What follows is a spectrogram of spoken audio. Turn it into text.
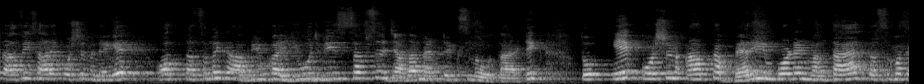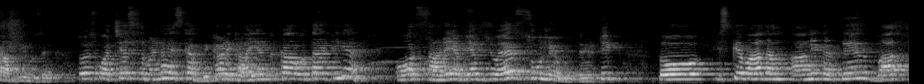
काफ़ी सारे क्वेश्चन मिलेंगे और तस्मिक आव्यू का यूज़ भी सबसे ज़्यादा मैट्रिक्स में होता है, ठीक? तो एक क्वेश्चन आपका वेरी इंपॉर्टेंट बनता है तस्मक आव्यू से। तो इसको अच्छे से समझना, इसका विकट इकाई अंक का होता है, ठीक है? और सारे अवयव जो है, शून्य होते हैं, ठीक? तो इसके बाद हम आगे करते हैं बात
